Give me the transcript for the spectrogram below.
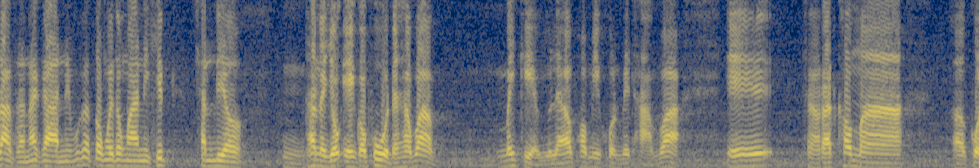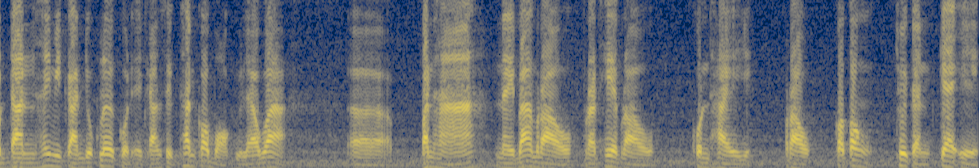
สร้างสถานการณ์นี่มันก็ตรงไปตรงมานี่คิดชั้นเดียว อืมท่านนายกเองก็พูดนะครับว่าไม่เกี่ยวอยู่แล้ว พอมีคนไปถามว่า เอ๊ะสหรัฐเข้ามาเอ่อกดดันให้มีการยกเลิกกฎอัยการศึกท่านก็บอกอยู่แล้วว่าเอ่อปัญหาในบ้านเราประเทศเราคนไทยเราก็ต้องช่วยกันแก้เอง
